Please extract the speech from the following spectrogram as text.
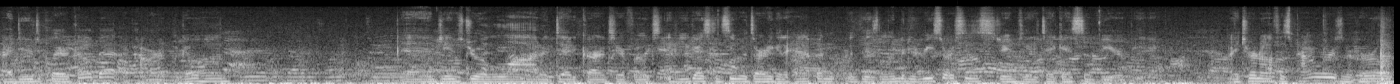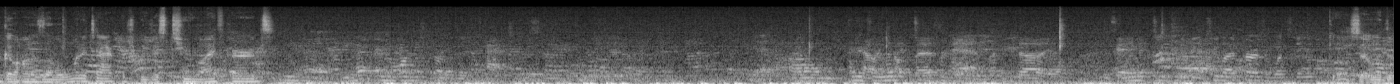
I do declare combat. I powered up my Gohan. And James drew a lot of dead cards here, folks. If you guys can see what's already going to happen with his limited resources, James is going to take a severe beating. I turn off his powers and hurl Gohan's level 1 attack, which will be just two life cards. Okay, so with the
